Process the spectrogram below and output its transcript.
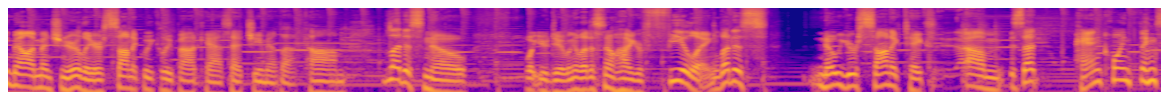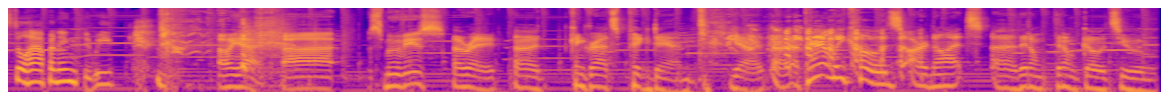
email I mentioned earlier, sonicweeklypodcast at gmail.com. Let us know what you're doing. Let us know how you're feeling. Let us know your Sonic takes. Um, is that Pancoin thing still happening? Did we? Oh yeah. Uh, Smoovies. all right. Uh, congrats, Pig Dan. Yeah. Uh, apparently, codes are not. Uh, they don't. They don't go to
